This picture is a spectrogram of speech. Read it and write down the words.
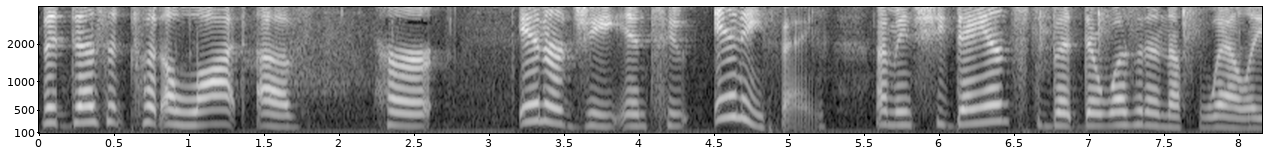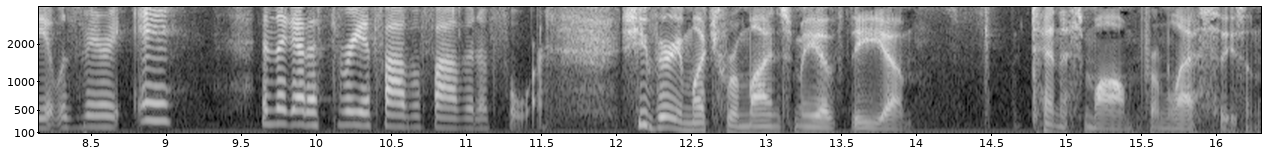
that doesn't put a lot of her energy into anything. I mean, she danced, but there wasn't enough welly. It was very eh. And they got a three, a five, a five, and a four. She very much reminds me of the um, tennis mom from last season.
